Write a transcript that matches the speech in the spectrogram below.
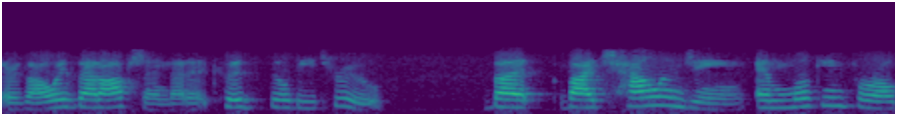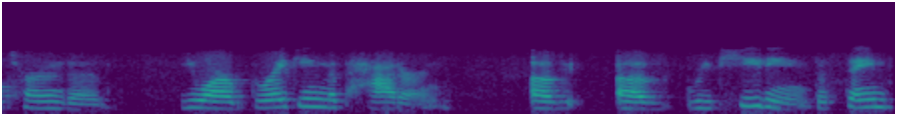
There's always that option that it could still be true. But by challenging and looking for alternatives, you are breaking the pattern of, of repeating the same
